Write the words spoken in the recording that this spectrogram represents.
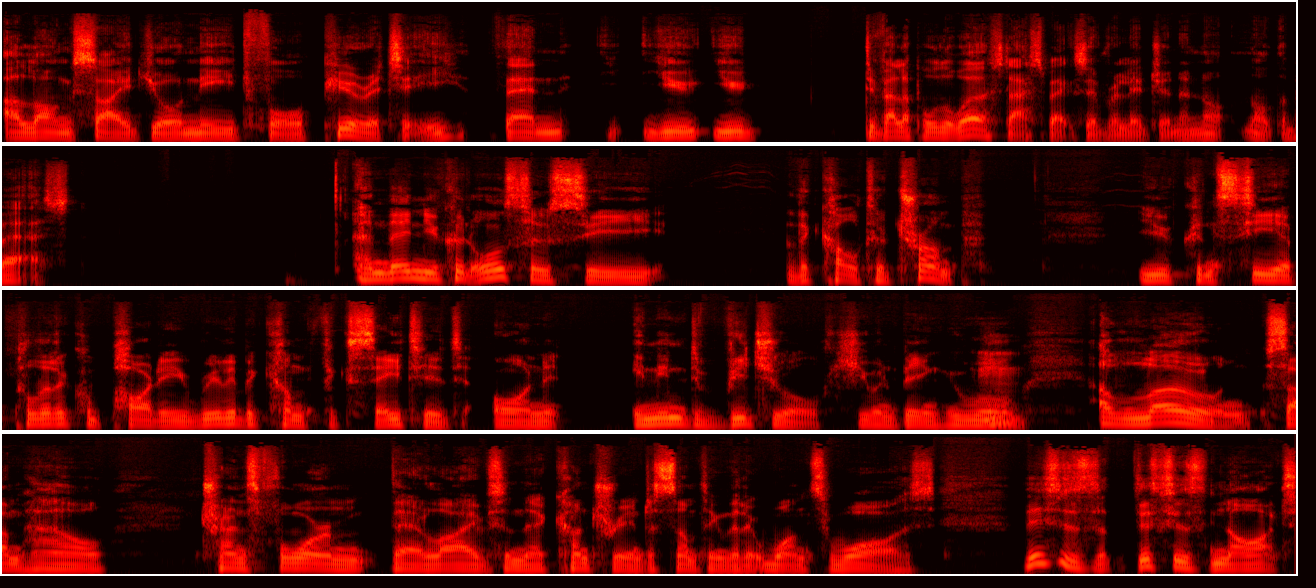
alongside your need for purity, then you you develop all the worst aspects of religion and not not the best. And then you can also see the cult of Trump. You can see a political party really become fixated on an individual human being who will mm. alone somehow transform their lives and their country into something that it once was this is this is not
